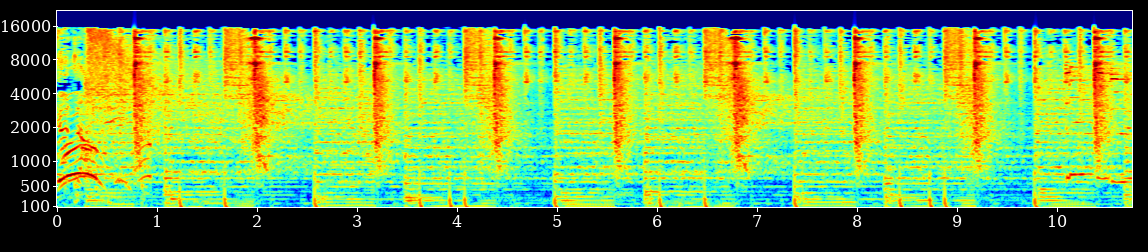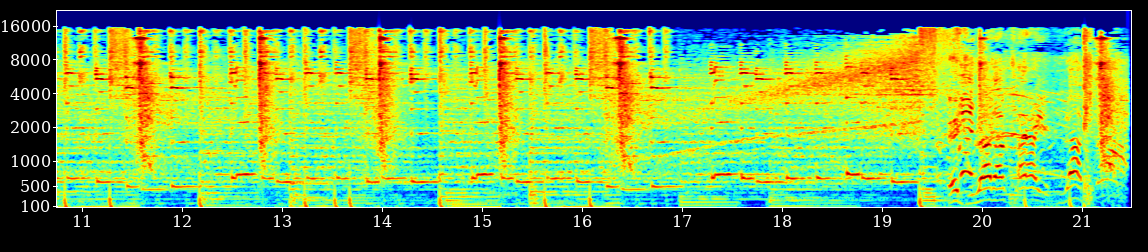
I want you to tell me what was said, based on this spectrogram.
Dia jauh. Eh, hey, gula dah kaya, gula.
